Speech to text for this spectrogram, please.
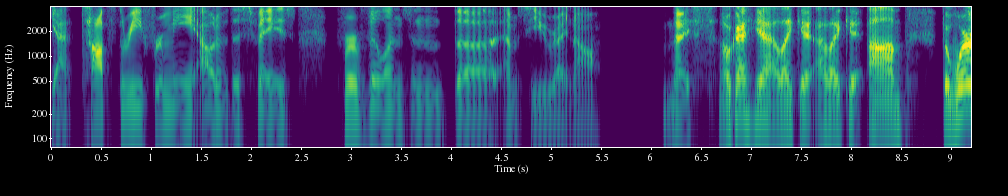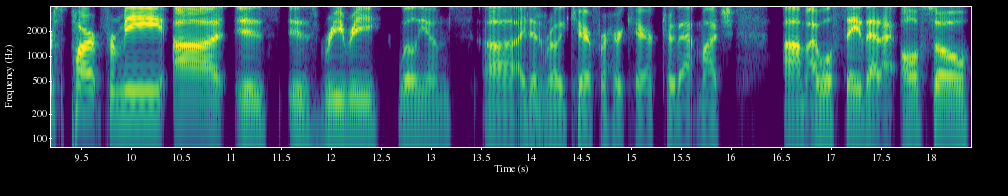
yeah top three for me out of this phase for villains in the MCU right now. Nice. Okay. Yeah, I like it. I like it. Um, the worst part for me uh is is Riri Williams. Uh, I didn't Mhm. really care for her character that much. Um, I will say that I also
